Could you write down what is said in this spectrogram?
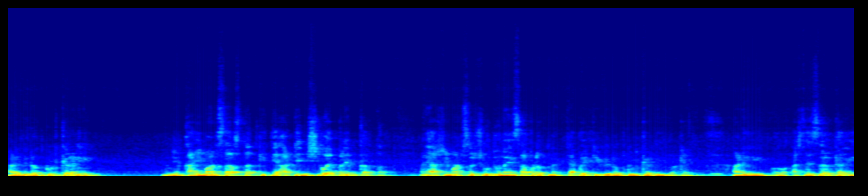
आणि विनोद कुलकर्णी म्हणजे काही माणसं असतात की ते अटींशिवाय प्रेम करतात. आणि अशी माणसं शोधूनही सापडत नाही त्यापैकी विनोद कुलकर्णी एक आहे. आणि असे सहकारी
